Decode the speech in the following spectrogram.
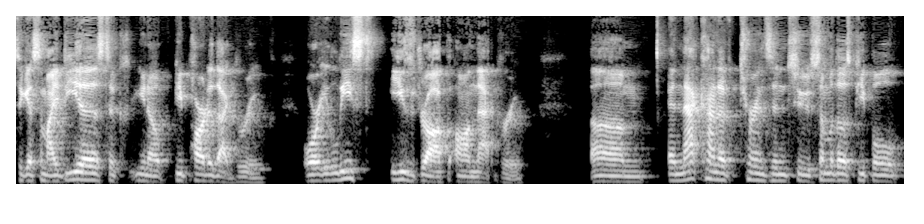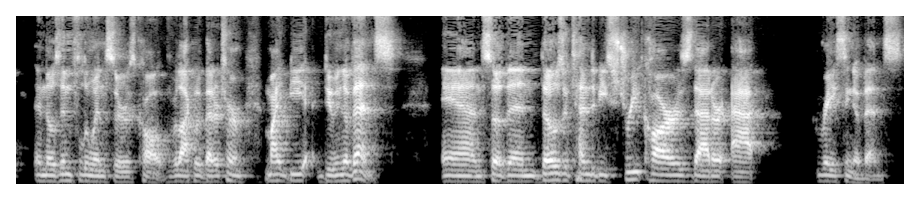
to get some ideas to you know be part of that group or at least eavesdrop on that group. Um, and that kind of turns into some of those people and those influencers called for lack of a better term might be doing events and so then those are tend to be street cars that are at racing events.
